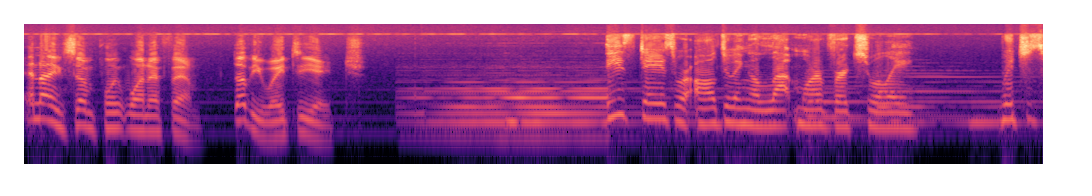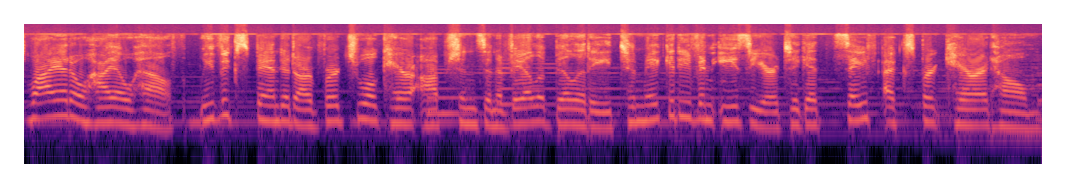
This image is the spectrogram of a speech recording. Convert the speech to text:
and 97.1 FM. WATH. These days, we're all doing a lot more virtually, which is why at Ohio Health, we've expanded our virtual care options and availability to make it even easier to get safe expert care at home.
